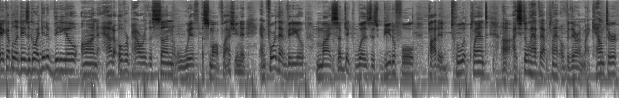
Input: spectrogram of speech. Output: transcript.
Hey, a couple of days ago I did a video on how to overpower the sun with a small flash unit. And for that video my subject was this beautiful potted tulip plant. Uh, I still have that plant over there on my counter.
